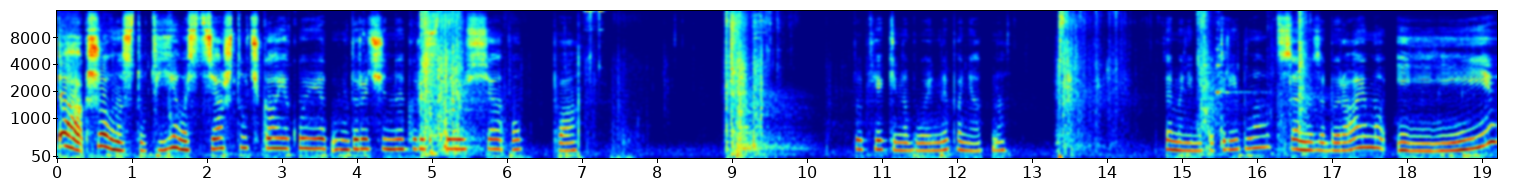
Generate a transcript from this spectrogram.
Так, що в нас тут? Є ось ця штучка, якою я, до речі, не користуюся. Опа. Тут які набої, непонятно. Це мені не потрібно. Це ми забираємо і.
